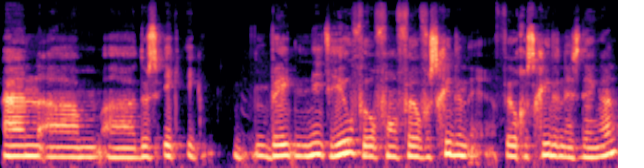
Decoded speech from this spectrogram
En um, dus ik, ik weet niet heel veel van veel, veel geschiedenisdingen.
